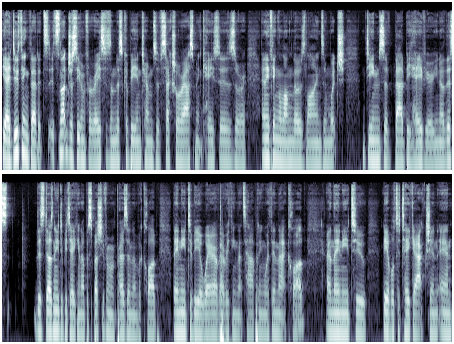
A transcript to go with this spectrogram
Yeah, I do think that it's it's not just even for racism. This could be in terms of sexual harassment cases or anything along those lines in which deems of bad behavior. You know, this this does need to be taken up, especially from a president of a club. They need to be aware of everything that's happening within that club, and they need to be able to take action and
